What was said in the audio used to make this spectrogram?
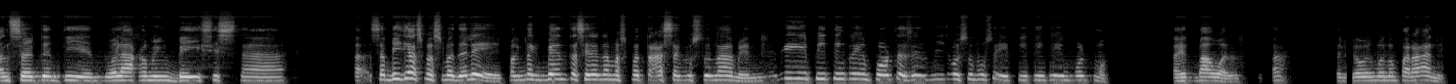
uncertainty and wala kaming basis na Ah, sa bigas mas madali eh. Pag nagbenta sila na mas mataas sa gusto namin, iipitin ko yung importer. Hindi ko sumuso, ipitin ko yung import mo. Kahit bawal. Diba? Gawin mo ng paraan eh.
